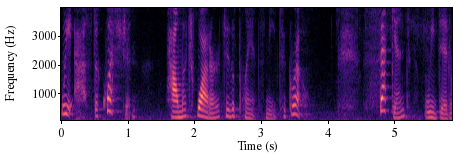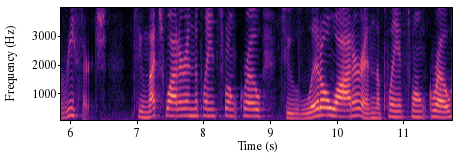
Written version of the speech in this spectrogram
we asked a question. How much water do the plants need to grow? Second, we did research. Too much water and the plants won't grow. Too little water and the plants won't grow.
